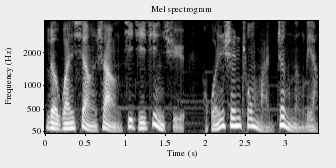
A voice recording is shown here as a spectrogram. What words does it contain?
乐观向上，积极进取，浑身充满正能量。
